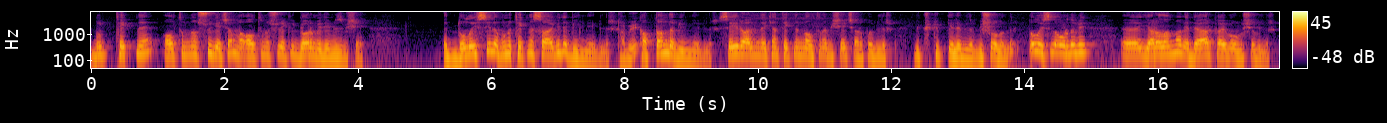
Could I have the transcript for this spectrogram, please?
Bu tekne altından su geçen ve altını sürekli görmediğimiz bir şey. E, dolayısıyla bunu tekne sahibi de bilmeyebilir. Tabii. Kaptan da bilmeyebilir. Seyir halindeyken teknenin altına bir şey çarpabilir. Bir kütük gelebilir, bir şey olabilir. Dolayısıyla orada bir e, yaralanma ve değer kaybı oluşabilir.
